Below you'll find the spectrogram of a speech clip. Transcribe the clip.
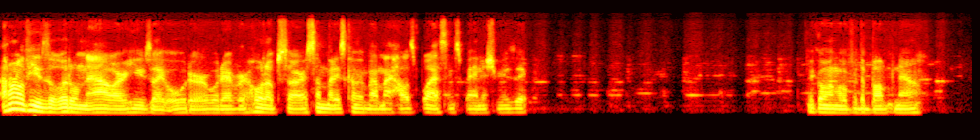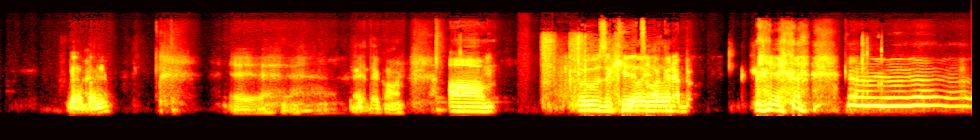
I don't know if he was a little now or he was like older or whatever. Hold up, sorry. Somebody's coming by my house blasting Spanish music. They're going over the bump now. Bad Bunny. Yeah, yeah, yeah. Right, they're gone. Um, it was a kid yo. talking about. yeah, yeah, yeah, yeah.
